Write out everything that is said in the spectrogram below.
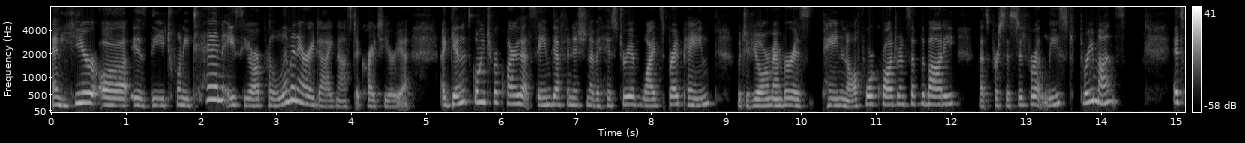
And here uh, is the 2010 ACR preliminary diagnostic criteria. Again, it's going to require that same definition of a history of widespread pain, which, if you'll remember, is pain in all four quadrants of the body that's persisted for at least three months. It's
